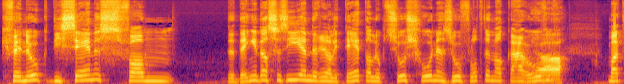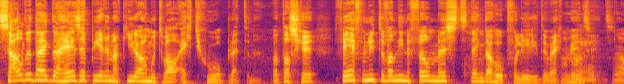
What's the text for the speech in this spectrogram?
ik vind ook die scènes van de dingen dat ze zien en de realiteit, dat loopt zo schoon en zo vlot in elkaar over. Ja, Maar hetzelfde dat ik dat hij zei, Pierre en Akira, je moet wel echt goed opletten. hè. Want als je vijf minuten van die film mist, denk dat je ook volledig de weg kwijt bent. ja.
